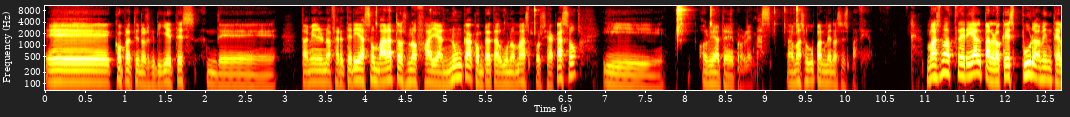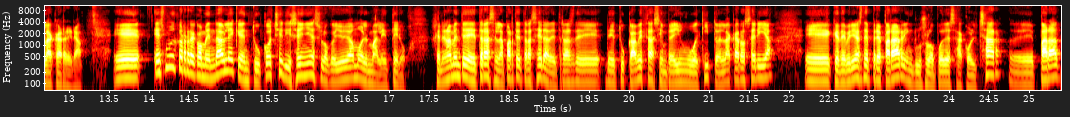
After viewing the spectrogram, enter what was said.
Eh, cómprate unos grilletes de... También en una ferretería son baratos, no fallan nunca, cómprate alguno más por si acaso y olvídate de problemas. Además ocupan menos espacio. Más material para lo que es puramente la carrera. Eh, es muy recomendable que en tu coche diseñes lo que yo llamo el maletero. Generalmente detrás, en la parte trasera, detrás de, tu cabeza, siempre hay un huequito en la carrocería eh, que deberías de preparar, incluso lo puedes acolchar, eh, para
